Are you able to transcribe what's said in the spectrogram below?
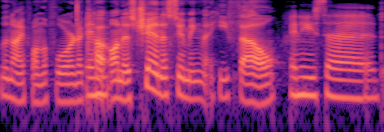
the knife on the floor and a And- cut on his chin, assuming that he fell And he said,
